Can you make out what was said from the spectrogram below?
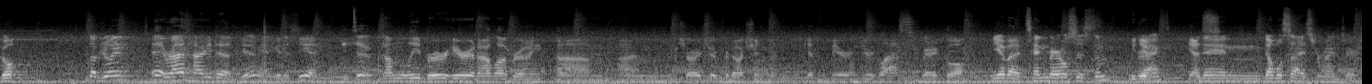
Cool. What's up, Julian? Hey Ryan, how you doing? Good, man. Good to see you. You too. I'm the lead brewer here at Outlaw Brewing. Um, I'm in charge of production and get the beer into your glass. Very cool. And you have a 10 barrel system, We do, correct? yes. And then double sized fermenters.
